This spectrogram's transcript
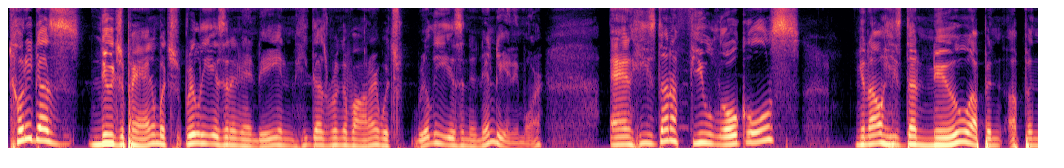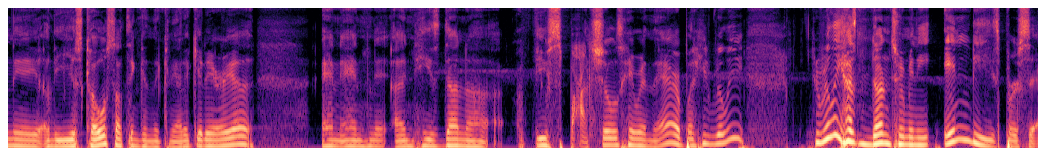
Cody does New Japan, which really isn't an indie, and he does Ring of Honor, which really isn't an indie anymore. And he's done a few locals. You know, he's done new up in up in the uh, the East Coast. I think in the Connecticut area, and and and he's done a, a few spot shows here and there. But he really he really hasn't done too many indies per se.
